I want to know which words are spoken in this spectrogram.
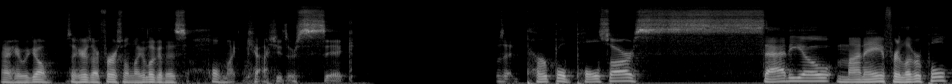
All right, here we go. So here's our first one. Like, look at this. Oh my gosh, these are sick. Was it purple pulsar? Sadio Mane for Liverpool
